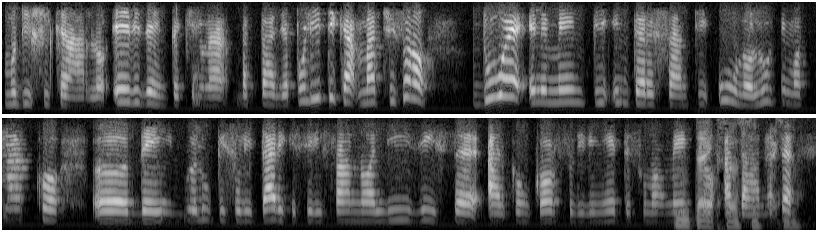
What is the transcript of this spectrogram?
modificarlo. È evidente che è una battaglia politica, ma ci sono due elementi interessanti. Uno, l'ultimo attacco eh, dei due lupi solitari che si rifanno all'ISIS eh, al concorso di vignette su Texas, a Dallas. Sì.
